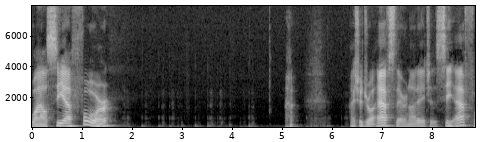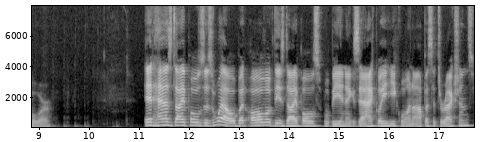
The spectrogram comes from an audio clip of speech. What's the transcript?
While CF4 I should draw F's there, not H's. CF4 it has dipoles as well, but all of these dipoles will be in exactly equal and opposite directions.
